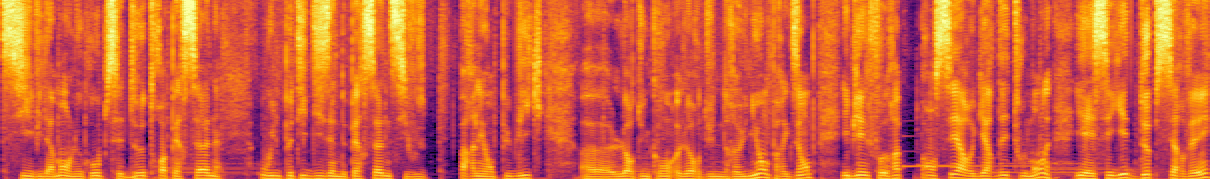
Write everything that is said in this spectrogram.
Si évidemment le groupe c'est deux, trois personnes ou une petite dizaine de personnes, si vous parlez en public euh, lors d'une réunion par exemple, eh bien il faudra penser à regarder tout le monde et à essayer d'observer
